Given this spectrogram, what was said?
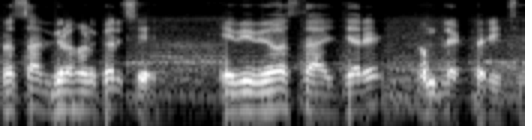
પ્રસાદ ગ્રહણ કરશે એવી વ્યવસ્થા અત્યારે કમ્પ્લીટ કરી છે.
